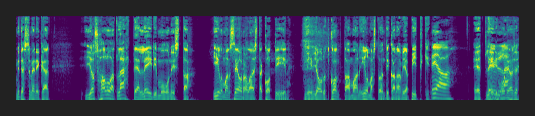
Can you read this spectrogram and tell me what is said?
mitäs se menikään, jos haluat lähteä Lady Moonista ilman seuralaista kotiin, niin joudut konttaamaan ilmastointikanavia pitkin. Joo. Et Lady Kyllä. Moon on se.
